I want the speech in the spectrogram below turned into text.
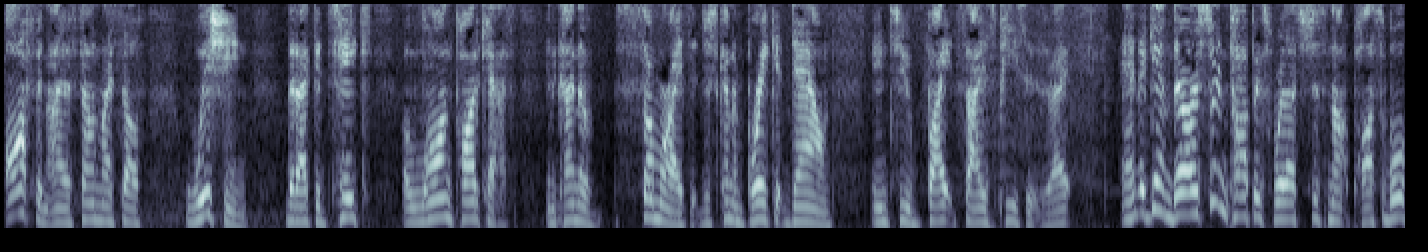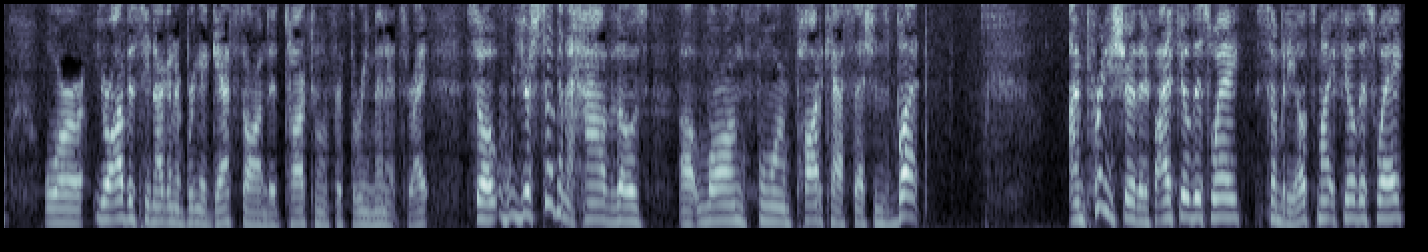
often I have found myself wishing that I could take a long podcast and kind of summarize it, just kind of break it down into bite sized pieces, right? And again, there are certain topics where that's just not possible, or you're obviously not going to bring a guest on to talk to him for three minutes, right? So you're still going to have those uh, long form podcast sessions, but I'm pretty sure that if I feel this way, somebody else might feel this way.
